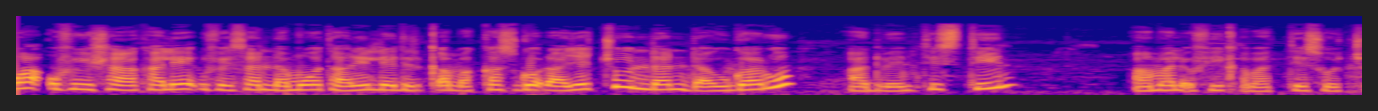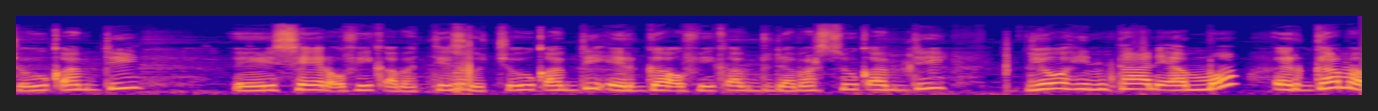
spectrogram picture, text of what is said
waan ofii shaakalee dhufe san namootaanillee dirqama akkas godha jechuu hin danda'u garuu adventistiin amala ofii qabattee socho'uu qabdi. Seera ofii qabattee socho'uu qabdi. Ergaa ofii qabdu dabarsuu qabdi. Yoo hin taane ammoo ergama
